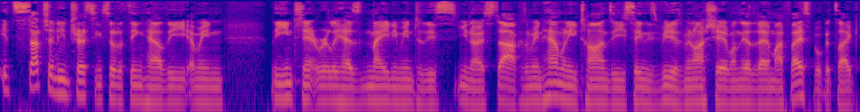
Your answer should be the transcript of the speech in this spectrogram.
It's such an interesting sort of thing. How the, I mean, the internet really has made him into this, you know, star. Because I mean, how many times have you seen these videos? I mean, I shared one the other day on my Facebook. It's like,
